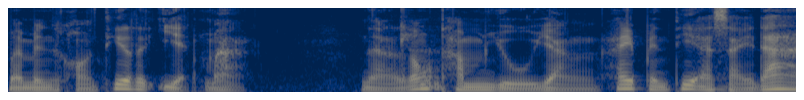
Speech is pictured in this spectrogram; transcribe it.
มันเป็นของที่ละเอียดมากนะเราต้องทำอยู่อย่างให้เป็นที่อาศัยได้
